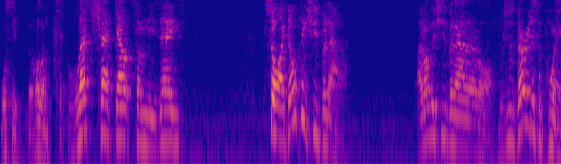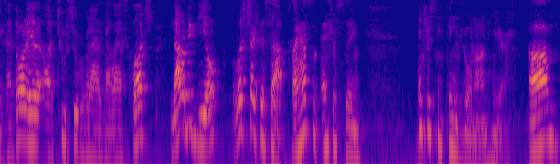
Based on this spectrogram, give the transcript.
We'll see. Hold on. Let's check out some of these eggs. So I don't think she's banana. I don't think she's banana at it at all, which is very disappointing because I thought I hit uh, two super bananas my last clutch. Not a big deal, but let's check this out because I have some interesting, interesting things going on here. Um,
